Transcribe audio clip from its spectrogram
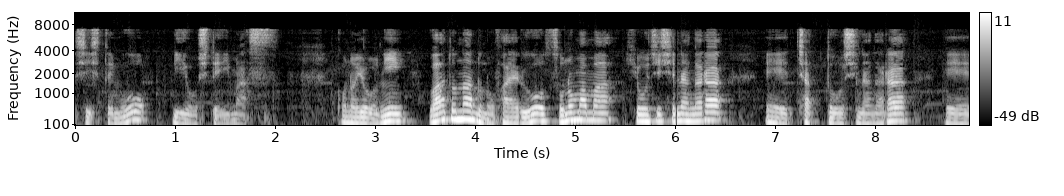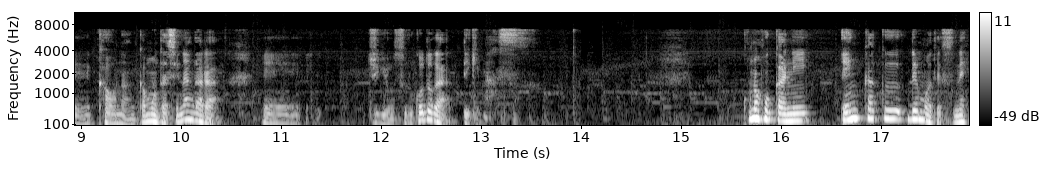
システムを利用しています。このように、ワードなどのファイルをそのまま表示しながら、チャットをしながら、顔なんかも出しながら、授業することができます。この他に遠隔でもですね、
